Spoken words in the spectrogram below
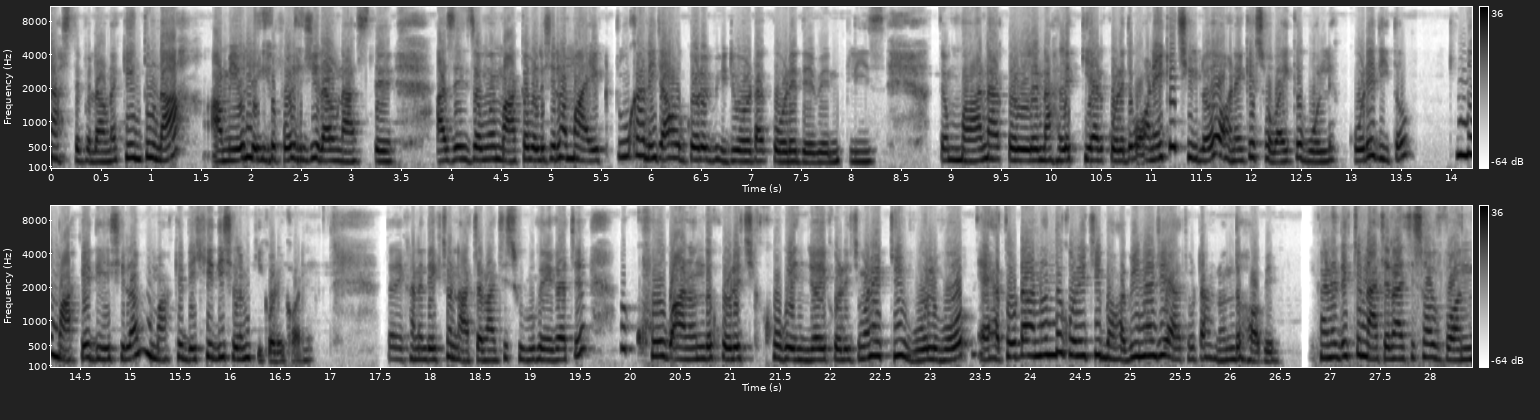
নাচতে পেলাম না, কিন্তু না, আমিও লেগে পড়েছিলাম নাচতে। আর সেই সময় মাকে বলেছিলাম, মা, একটুখানি যা হোক করে ভিডিওটা করে দেবেন প্লিজ তো মা না করলে না হলে কি আর করে দেবো? অনেকে ছিল, অনেকে সবাইকে বললে করে দিত, কিন্তু মাকে দিয়েছিলাম, মাকে দেখিয়ে দিয়েছিলাম কি করে করে। তা এখানে দেখছ নাচানাচি শুরু হয়ে গেছে। খুব আনন্দ করেছি, খুব এনজয় করেছি। মানে কি বলব, এতটা আনন্দ করেছি, ভাবি না যে এতটা আনন্দ হবে। এখানে দেখছ নাচানাচি সব বন্ধ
